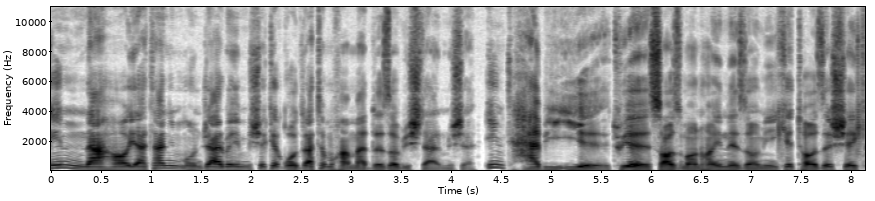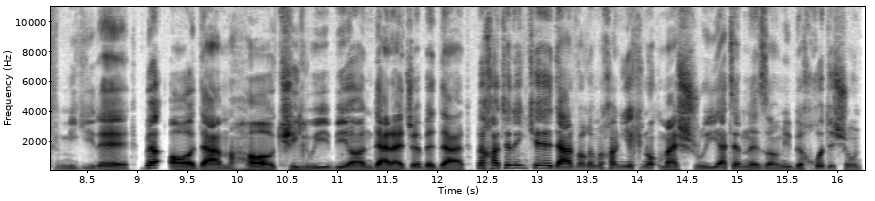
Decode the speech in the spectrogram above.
این نهایتا منجر به این میشه که قدرت محمد رضا بیشتر میشه. این طبیعیه توی سازمان های نظامی که تازه شکل می‌گیره به آدم ها کیلویی بیان درجه بدن به خاطر اینکه در واقع می‌خوان یک نوع مشروعیت نظامی به خودشون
